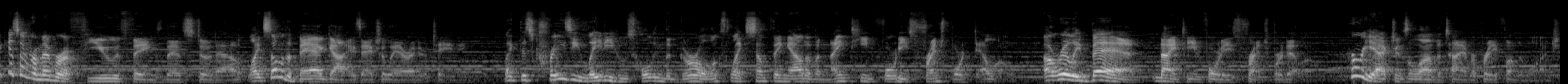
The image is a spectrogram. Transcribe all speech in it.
I guess I remember a few things that stood out. Like some of the bad guys actually are entertaining. Like this crazy lady who's holding the girl looks like something out of a 1940s French bordello. A really bad 1940s French bordello. Her reactions a lot of the time are pretty fun to watch.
